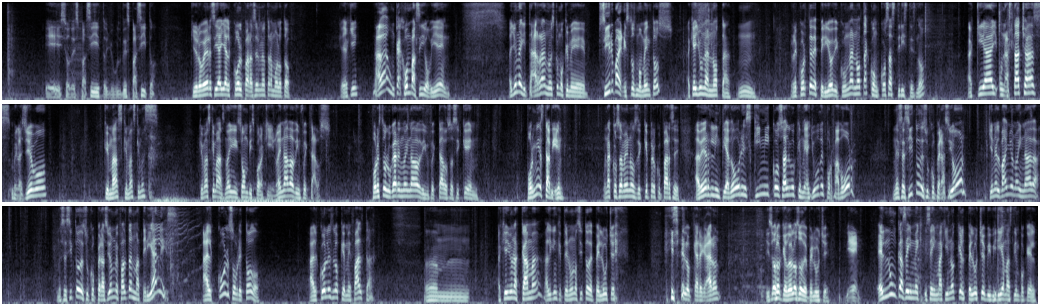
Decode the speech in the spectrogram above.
Eso, despacito, Yul, despacito. Quiero ver si hay alcohol para hacerme otra molotov. ¿Qué hay aquí? Nada, un cajón vacío, bien. Hay una guitarra, no es como que me sirva en estos momentos. Aquí hay una nota. Mm. Recorte de periódico, una nota con cosas tristes, ¿no? Aquí hay unas tachas, me las llevo. ¿Qué más? ¿Qué más? ¿Qué más? ¿Qué más? ¿Qué más? No hay zombies por aquí, no hay nada de infectados. Por estos lugares no hay nada de infectados, así que... Por mí está bien. Una cosa menos de qué preocuparse. A ver, limpiadores, químicos, algo que me ayude, por favor. Necesito de su cooperación. Aquí en el baño no hay nada. Necesito de su cooperación, me faltan materiales. Alcohol sobre todo. Alcohol es lo que me falta. Um, aquí hay una cama. Alguien que tiene un osito de peluche. y se lo cargaron. Y solo quedó el oso de peluche. Bien. Él nunca se, se, imaginó que el peluche viviría más tiempo que él.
